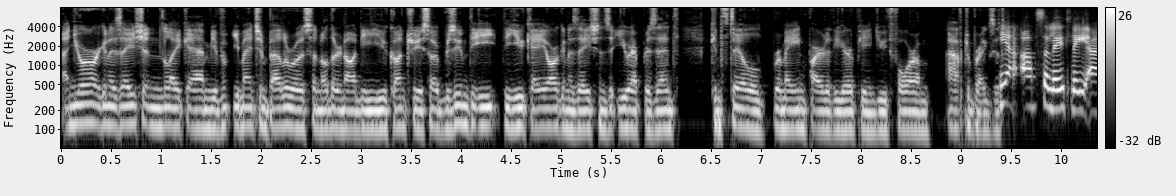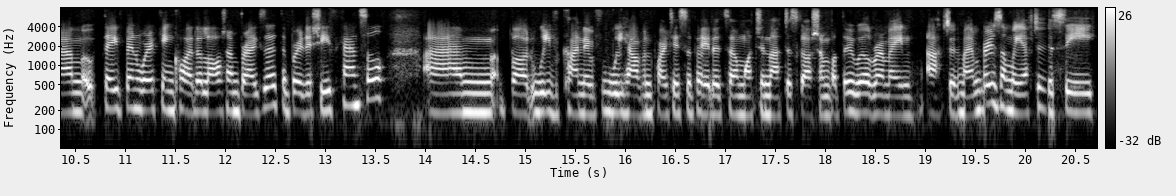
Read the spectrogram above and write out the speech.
And your organisation, like um, you mentioned Belarus and other non-EU countries, so I presume the the UK organisations that you represent can still remain part of the European Youth Forum after Brexit. Yeah, absolutely. Um, they've been working quite a lot on Brexit, the British Youth Council, um, but we've kind of we haven't participated so much in that discussion. But they will remain active members, and we have to see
